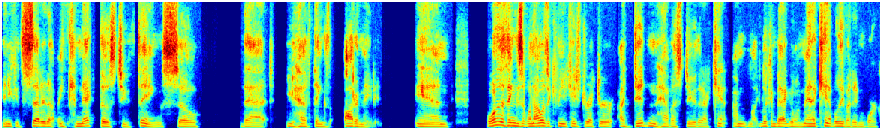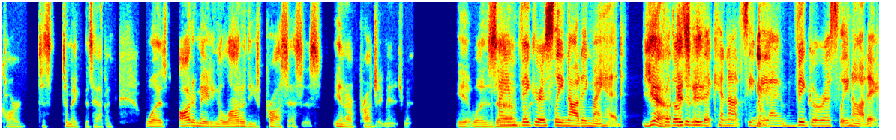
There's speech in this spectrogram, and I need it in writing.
And you can set it up and connect those two things so that you have things automated. And one of the things that when I was a communication director, I didn't have us do that. I can't, I'm like looking back going, man, I can't believe I didn't work hard to, to make this happen was automating a lot of these processes in our project management. It was, I am um, vigorously nodding my head. Yeah, For those it's- of you it- that cannot see me, I am vigorously nodding.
